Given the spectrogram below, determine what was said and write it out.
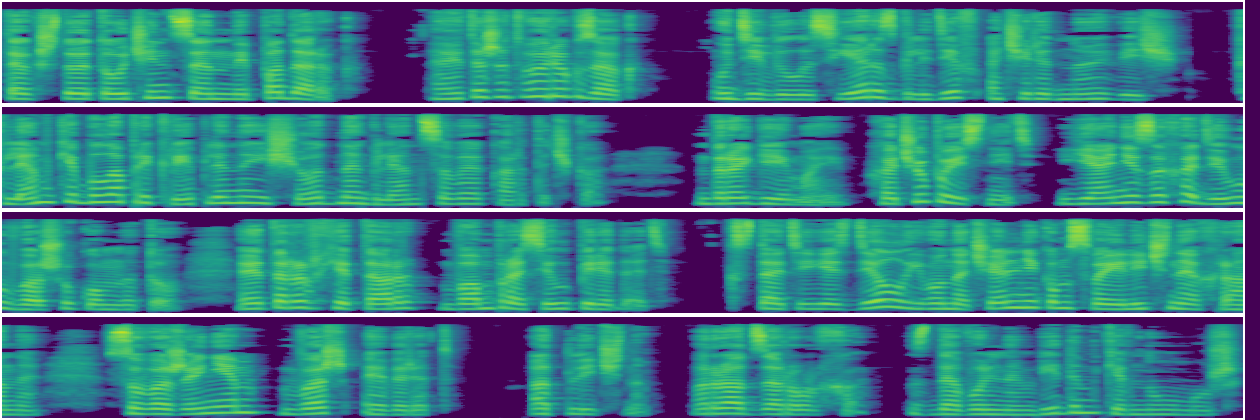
Так что это очень ценный подарок». «А это же твой рюкзак», – удивилась я, разглядев очередную вещь. К лямке была прикреплена еще одна глянцевая карточка – «Дорогие мои, хочу пояснить. Я не заходил в вашу комнату. Это Рархитар вам просил передать. Кстати, я сделал его начальником своей личной охраны. С уважением, ваш Эверетт». «Отлично. Рад за Рорха», – с довольным видом кивнул муж.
